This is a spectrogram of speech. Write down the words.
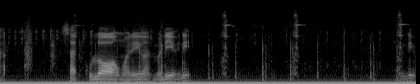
อะสัตว์กูลองมานี่ก่อนมานี่มานี่มานี่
